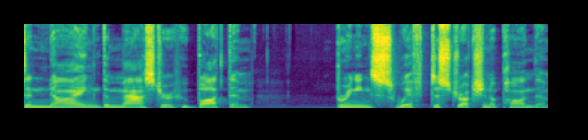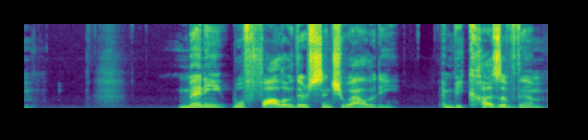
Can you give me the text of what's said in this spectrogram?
denying the master who bought them, bringing swift destruction upon them. Many will follow their sensuality, and because of them,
